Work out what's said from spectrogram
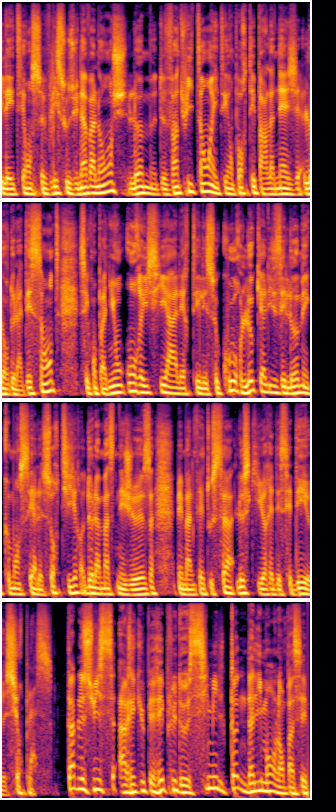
Il a été enseveli sous une avalanche. L'homme de 28 ans a été emporté par la neige lors de la descente. Ses compagnons ont réussi à alerter les secours, localiser l'homme et commencer à le sortir de la masse neigeuse. Mais malgré tout ça, le skieur est décédé euh, sur place. Table Suisse a récupéré plus de 6000 tonnes d'aliments l'an passé.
